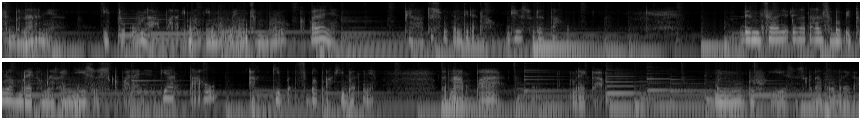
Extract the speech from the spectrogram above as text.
sebenarnya itu ulah para imam-imam yang cemburu kepadanya. Pilatus bukan tidak tahu dia sudah tahu. Dan selanjutnya dikatakan sebab itulah mereka menyerahkan Yesus kepadanya. Dia tahu akibat sebab akibatnya. Kenapa mereka menuduh Yesus? Kenapa mereka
